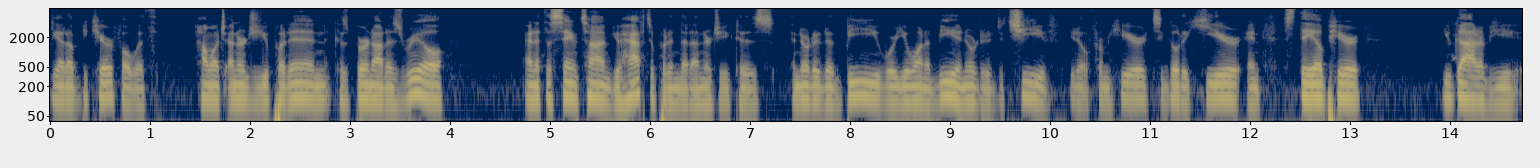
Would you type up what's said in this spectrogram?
you gotta be careful with how much energy you put in because burnout is real and at the same time you have to put in that energy because in order to be where you want to be in order to achieve you know from here to go to here and stay up here you gotta be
